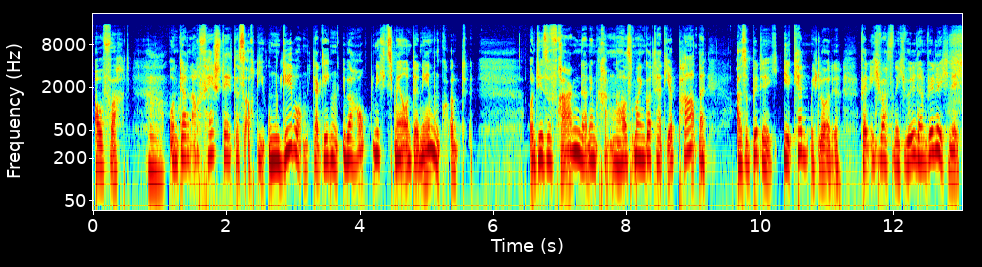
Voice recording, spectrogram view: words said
aufwacht. Und dann auch feststellt, dass auch die Umgebung dagegen überhaupt nichts mehr unternehmen konnte. Und diese Fragen dann im Krankenhaus, mein Gott, hat ihr Partner, also bitte, ihr kennt mich, Leute. Wenn ich was nicht will, dann will ich nicht.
